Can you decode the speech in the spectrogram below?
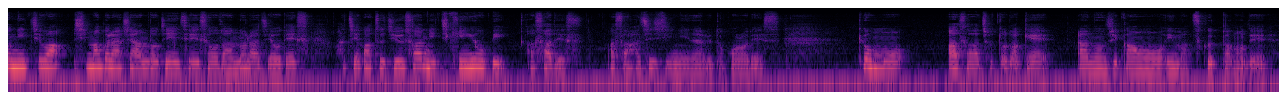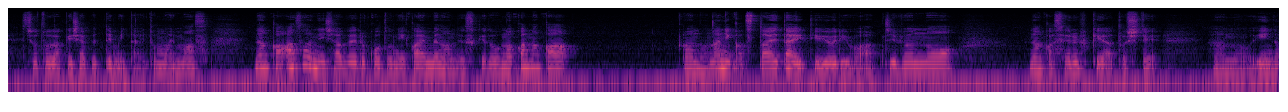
こんにちは。島暮らし人生相談のラジオです。8月13日金曜日朝です。朝8時になるところです。今日も朝ちょっとだけあの時間を今作ったのでちょっとだけ喋ってみたいと思います。なんか朝に喋ること2回目なんですけどなかなかあの何か伝えたいっていうよりは自分のなんかセルフケアとしてあのいいな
